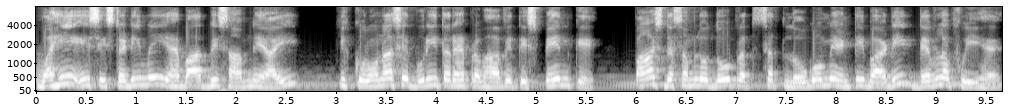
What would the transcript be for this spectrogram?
वहीं इस स्टडी में यह बात भी सामने आई कि कोरोना से बुरी तरह प्रभावित स्पेन के पाँच दशमलव दो प्रतिशत लोगों में एंटीबॉडी डेवलप हुई है।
